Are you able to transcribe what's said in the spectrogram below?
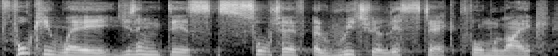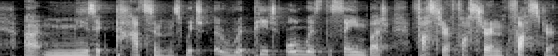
folky way using this sort of a ritualistic formulaic uh, music patterns which repeat always the same but faster faster and faster.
